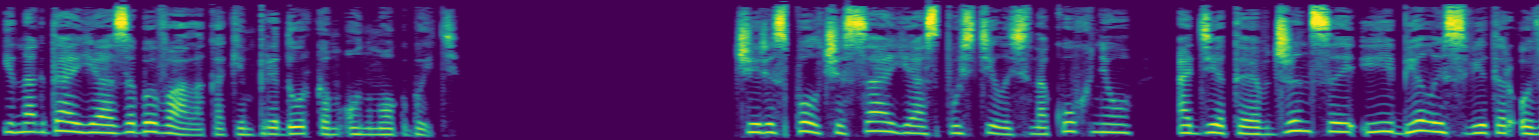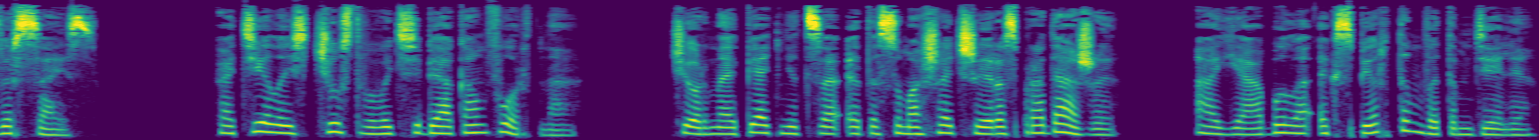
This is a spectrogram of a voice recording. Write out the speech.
Иногда я забывала, каким придурком он мог быть. Через полчаса я спустилась на кухню, одетая в джинсы и белый свитер оверсайз. Хотелось чувствовать себя комфортно. Черная пятница — это сумасшедшие распродажи, а я была экспертом в этом деле.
